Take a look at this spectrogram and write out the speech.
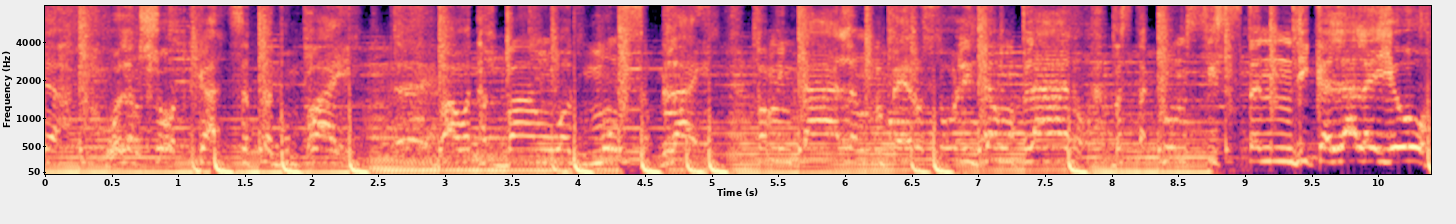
Yeah, walang shortcut sa tagumpay. Bawat hakbang, wag mong sablay. Paminta lang pero solid ang plano. Basta consistent, di ka lalayo.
